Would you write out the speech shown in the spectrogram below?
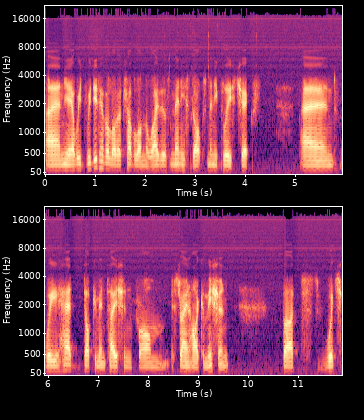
And yeah, we we did have a lot of trouble on the way. There's many stops, many police checks, and we had documentation from Australian High Commission, but which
